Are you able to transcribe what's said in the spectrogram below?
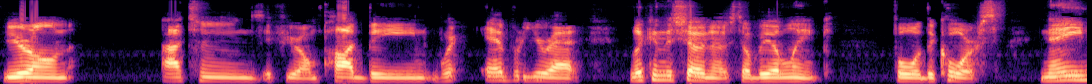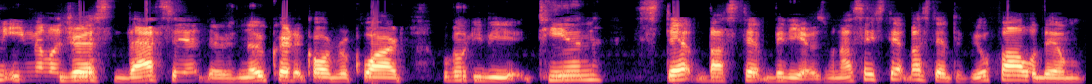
you're on iTunes, if you're on Podbean, wherever you're at, look in the show notes. There'll be a link for the course. Name, email address, that's it. There's no credit card required. We're going to give you 10 step by step videos. When I say step by step, if you'll follow them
